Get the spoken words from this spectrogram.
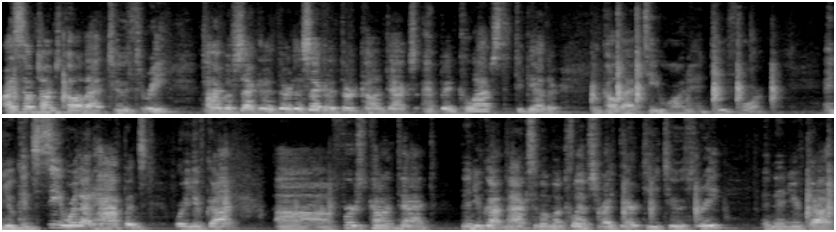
I sometimes call that 2-3. Time of second and third. The second and third contacts have been collapsed together. We call that T1 and T4. And you can see where that happens, where you've got uh, first contact, then you've got maximum eclipse right there, T2, 3, and then you've got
